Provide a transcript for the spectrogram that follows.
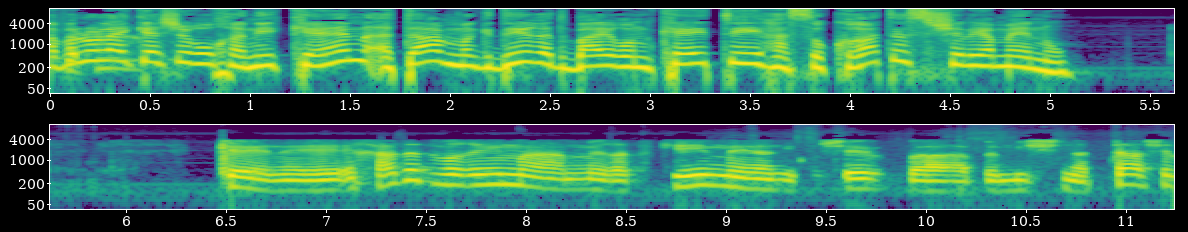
אבל אולי קשר רוחני כן. אתה מגדיר את ביירון קייטי הסוקרטס של ימינו. כן, אה, אחד הדברים המרתקים, אה, אני חושב, במשנתה של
